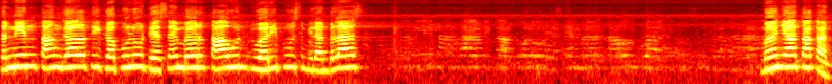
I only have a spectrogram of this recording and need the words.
Senin tanggal 30 Desember tahun 2019, menyatakan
